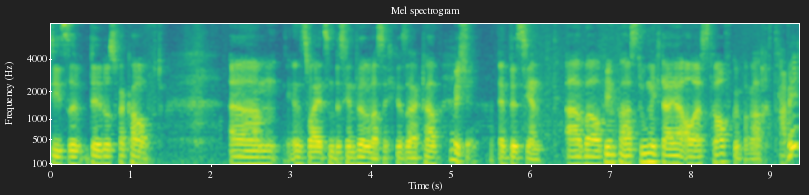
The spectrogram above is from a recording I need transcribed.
diese Dildos verkauft. Ähm, es war jetzt ein bisschen wirr, was ich gesagt habe. Ein bisschen. Ein bisschen. Aber auf jeden Fall hast du mich da ja auch erst drauf gebracht. Hab ich?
